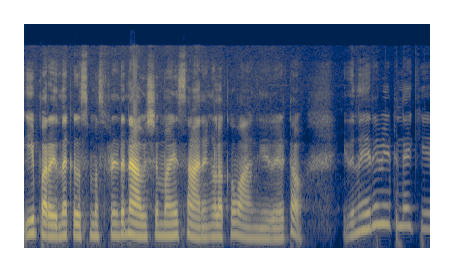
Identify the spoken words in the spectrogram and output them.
ഈ പറയുന്ന ക്രിസ്മസ് ഫ്രണ്ടിന് ആവശ്യമായ സാധനങ്ങളൊക്കെ വാങ്ങിയത് കേട്ടോ. ഇത് നേരെ വീട്ടിലേക്ക്.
